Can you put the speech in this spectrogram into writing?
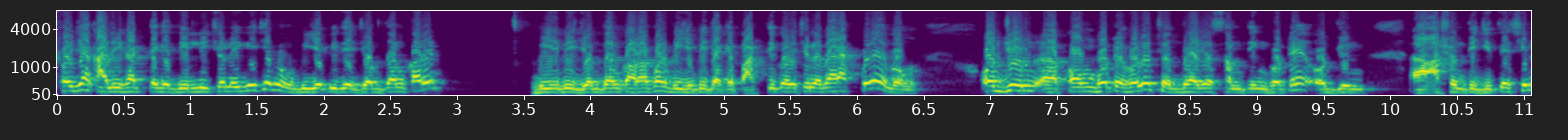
সোজা কালীঘাট থেকে দিল্লি চলে গিয়েছেন এবং বিজেপিতে যোগদান করেন। বিজেপি যোগদান করার পর বিজেপি তাকে প্রার্থী করেছিল ব্যারাকপুরে এবং অর্জুন কম ভোটে হলো, চোদ্দ হাজার সামথিং ভোটে অর্জুন আসনটি জিতেছিল।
